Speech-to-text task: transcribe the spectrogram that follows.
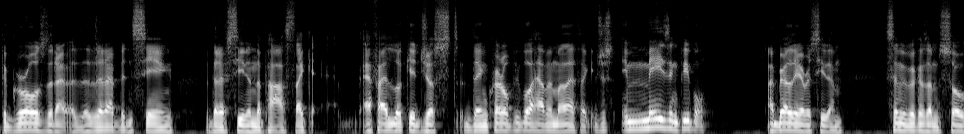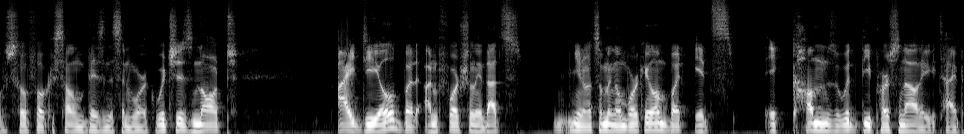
the girls that I that I've been seeing that I've seen in the past, like if I look at just the incredible people I have in my life, like just amazing people I barely ever see them simply because I'm so so focused on business and work, which is not ideal, but unfortunately that's you know, it's something I'm working on, but it's it comes with the personality type.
